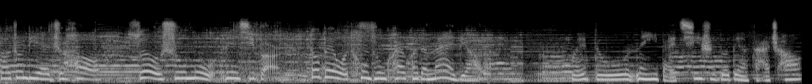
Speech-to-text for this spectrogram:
高中毕业之后，所有书目、练习本都被我痛痛快快的卖掉了，唯独那一百七十多遍罚抄，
